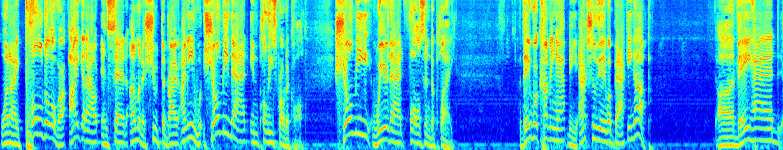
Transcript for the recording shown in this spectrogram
when I pulled over, I got out and said, I'm going to shoot the driver. I mean, show me that in police protocol. Show me where that falls into play. They were coming at me. Actually, they were backing up. Uh, they had,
